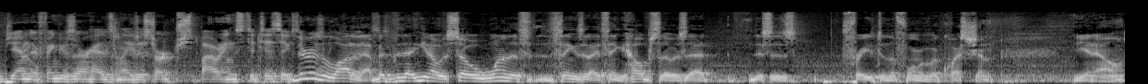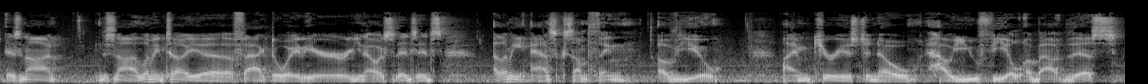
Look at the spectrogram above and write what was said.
jam their fingers in their heads and they just start spouting statistics. There is a lot of that, but you know, so one of the th- things that I think helps though is that this is phrased in the form of a question. You know, it's not. It's not. Let me tell you a factoid here. You know, it's it's. it's uh, let me ask something of you. I'm curious to know how you feel about this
